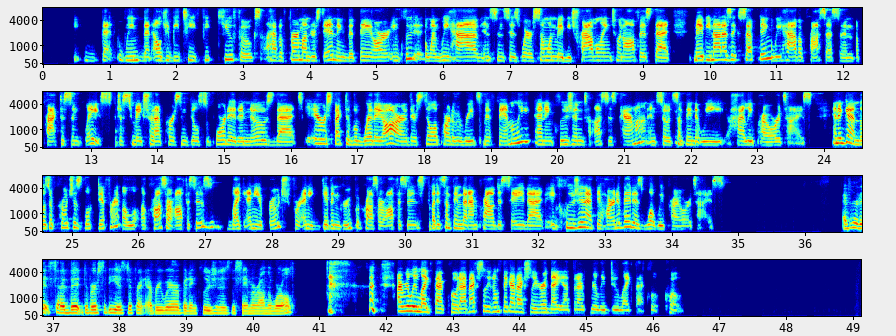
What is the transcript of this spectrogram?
that we that LGBTQ folks have a firm understanding that they are included. When we have instances where someone may be traveling to an office that maybe not as accepting, we have a process and a practice in place just to make sure that person feels supported and knows that irrespective of where they are, they're still a part of the Reed Smith family and inclusion to us is paramount. And so it's something that we highly prioritize. And again, those approaches look different across our offices, like any approach for any given group across our offices. But it's something that I'm proud to say that inclusion at the heart of it is what we prioritize. I've heard it said that diversity is different everywhere, but inclusion is the same around the world. I really like that quote. I've actually don't think I've actually heard that yet, but I really do like that quote.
